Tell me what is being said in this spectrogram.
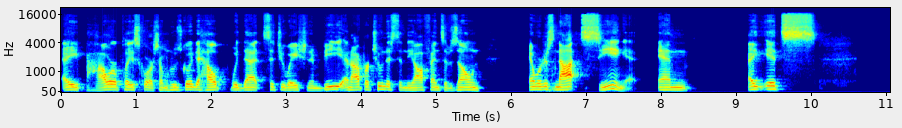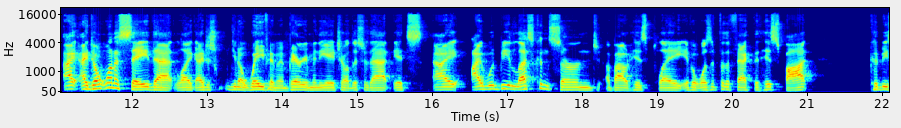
a power play scorer, someone who's going to help with that situation and be an opportunist in the offensive zone. And we're just not seeing it. And it's I, I don't want to say that like I just you know wave him and bury him in the AHL this or that. It's I I would be less concerned about his play if it wasn't for the fact that his spot could be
